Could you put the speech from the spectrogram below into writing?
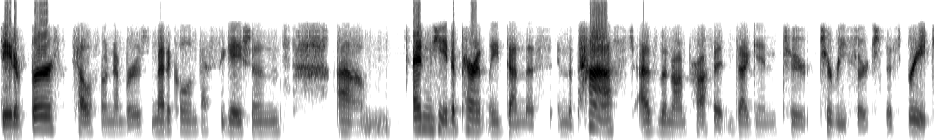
date of birth, telephone numbers, medical investigations, um, and he had apparently done this in the past as the nonprofit dug in to, to research this breach.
